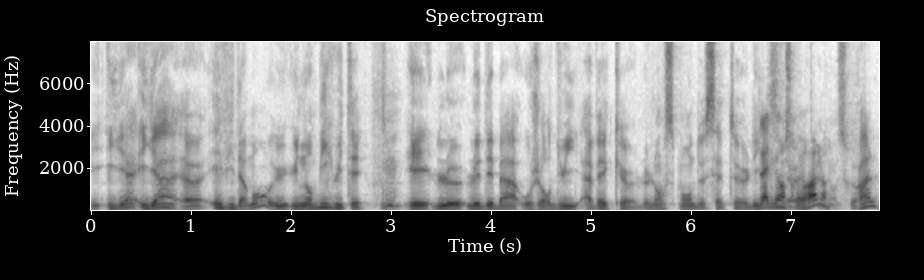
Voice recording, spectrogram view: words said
il y a, il y a euh, évidemment une ambiguïté. Et le, débat aujourd'hui avec le lancement de cette liste, l'Alliance rurale, rurale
